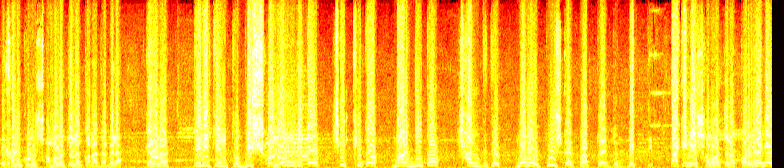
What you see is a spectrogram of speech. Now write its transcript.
এখানে কোনো সমালোচনা করা যাবে না। কেননা তিনি কিন্তু বিশ্ব নন্দিত, শিক্ষিত, মার্জিত, শান্তিতে নোবেল পুরস্কার প্রাপ্ত একজন ব্যক্তি। তাকে নিয়ে সমালোচনা করার আগে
